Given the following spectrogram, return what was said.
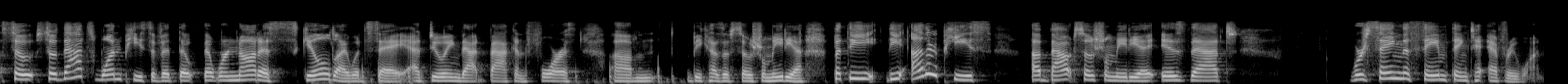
so, so that's one piece of it that, that we're not as skilled, I would say, at doing that back and forth um, because of social media. But the the other piece about social media is that we're saying the same thing to everyone.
